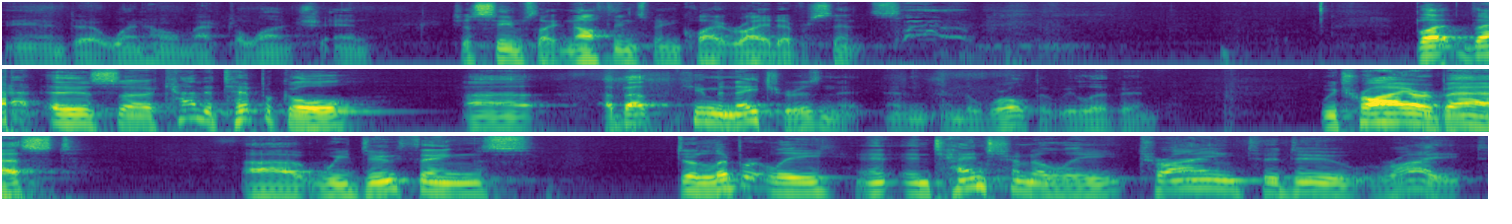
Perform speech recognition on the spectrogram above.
and uh, went home after lunch. And just seems like nothing's been quite right ever since. but that is uh, kind of typical uh, about human nature, isn't it, and, and the world that we live in. We try our best uh, we do things deliberately, intentionally, trying to do right,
